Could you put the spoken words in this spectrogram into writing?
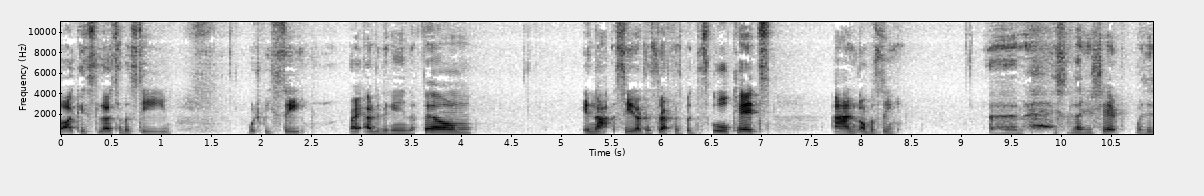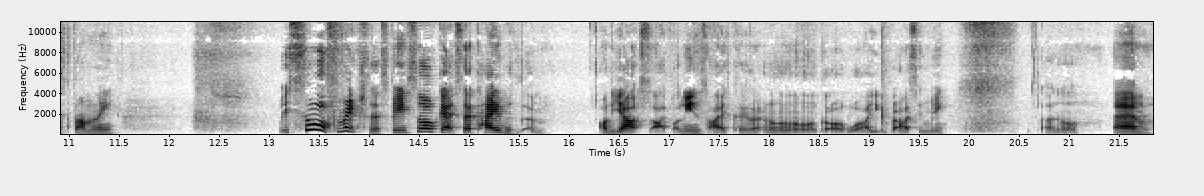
like his low self esteem, which we see right at the beginning of the film, in that scene I just referenced with the school kids, and obviously um, his relationship with his family. He's sort of frictionless, but he sort of gets okay with them on the outside, but on the inside, he's kind of like, oh god, why are you embarrassing me? I don't know. Um,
